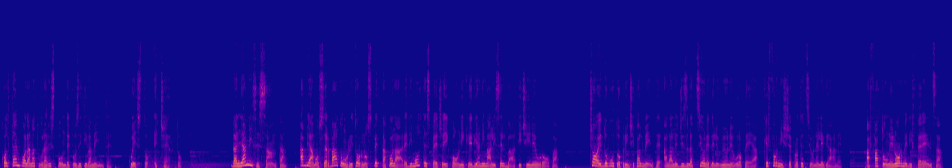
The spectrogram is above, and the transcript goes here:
col tempo la natura risponde positivamente. Questo è certo. Dagli anni 60 abbiamo osservato un ritorno spettacolare di molte specie iconiche di animali selvatici in Europa. Ciò è dovuto principalmente alla legislazione dell'Unione Europea che fornisce protezione legale. Ha fatto un'enorme differenza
